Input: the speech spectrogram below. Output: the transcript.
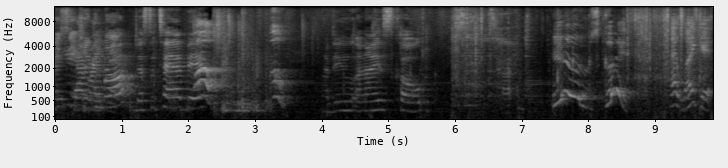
I see I'm Chicken broth, just a tad bit. there. Oh. I do a nice coat. It's hot. Ew, it's good. I like it.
